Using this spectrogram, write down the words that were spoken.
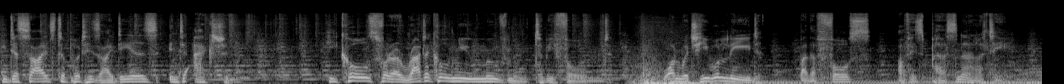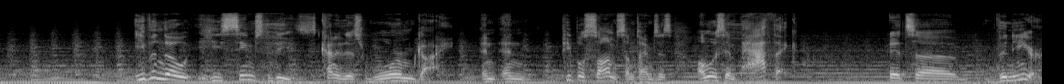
He decides to put his ideas into action. He calls for a radical new movement to be formed, one which he will lead by the force of his personality. Even though he seems to be kind of this warm guy, and, and people saw him sometimes as almost empathic, it's a veneer,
